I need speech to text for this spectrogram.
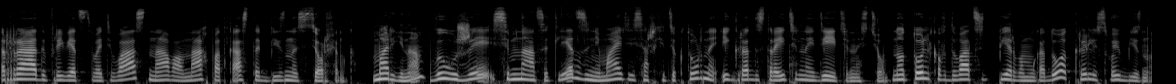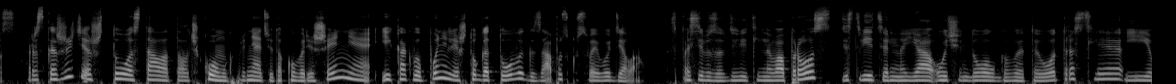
Рады приветствовать вас на волнах подкаста «Бизнес-серфинг». Марина, вы уже 17 лет занимаетесь архитектурной и градостроительной деятельностью, но только в 2021 году открыли свой бизнес. Расскажите, что стало толчком к принятию такого решения и как вы поняли, что готовы к запуску своего дела? Спасибо за удивительный вопрос. Действительно, я очень долго в этой отрасли и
